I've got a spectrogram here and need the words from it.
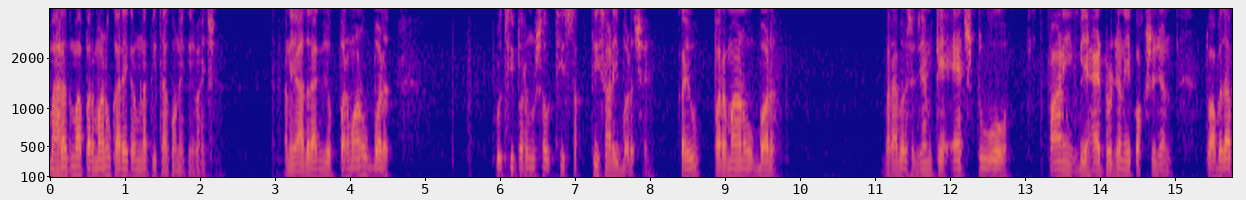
ભારતમાં પરમાણુ કાર્યક્રમના પિતા કોને કહેવાય છે? અને યાદ રાખજો, પરમાણુ બળ પૃથ્વી પરનું સૌથી શક્તિશાળી બળ છે. કયું? પરમાણુ બળ. બરાબર છે? જેમ કે એચ ટુ ઓ પાણી, બે હાઇડ્રોજન, એક ઓક્સિજન. તો આ બધા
